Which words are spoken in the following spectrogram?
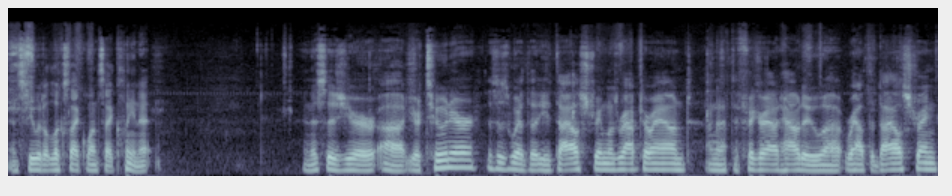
and see what it looks like once I clean it. And this is your uh, your tuner. This is where the dial string was wrapped around. I'm to have to figure out how to uh, route the dial string.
